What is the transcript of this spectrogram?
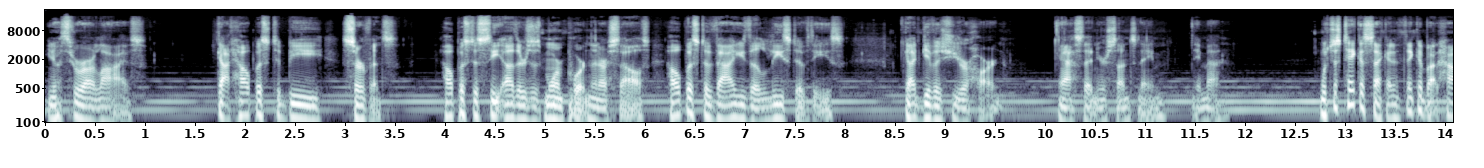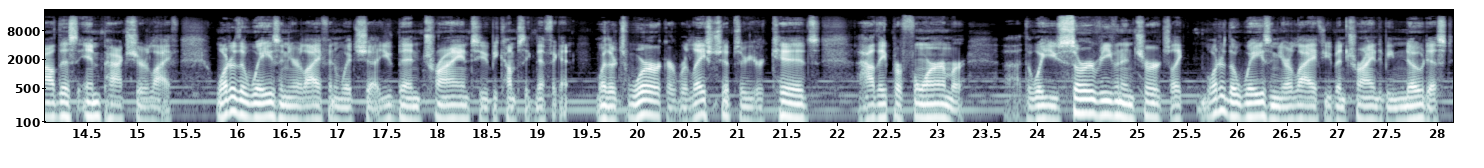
you know, through our lives. God, help us to be servants. Help us to see others as more important than ourselves. Help us to value the least of these. God, give us your heart. I ask that in your son's name. Amen. Well, just take a second and think about how this impacts your life. What are the ways in your life in which uh, you've been trying to become significant? Whether it's work or relationships or your kids, how they perform, or uh, the way you serve, even in church. Like, what are the ways in your life you've been trying to be noticed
